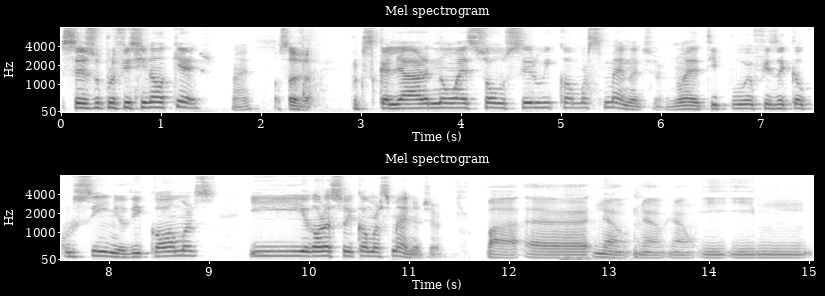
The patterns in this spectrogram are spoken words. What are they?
seres o profissional que és, não é? Ou seja, porque se calhar não é só o ser o e-commerce manager, não é tipo eu fiz aquele cursinho de e-commerce e agora sou e-commerce manager. Pá, ah, não, não, não. E, e, hum,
